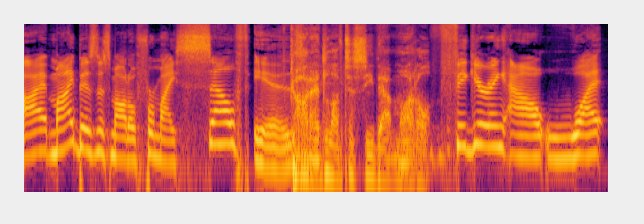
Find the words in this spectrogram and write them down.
I my business model for myself is God, I'd love to see that model. figuring out what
